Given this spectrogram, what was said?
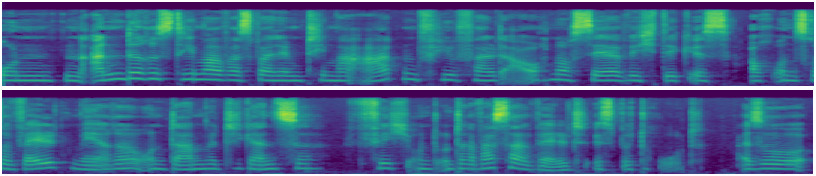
Und ein anderes Thema, was bei dem Thema Artenvielfalt auch noch sehr wichtig ist, auch unsere Weltmeere und damit die ganze Fisch- und Unterwasserwelt ist bedroht. Also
